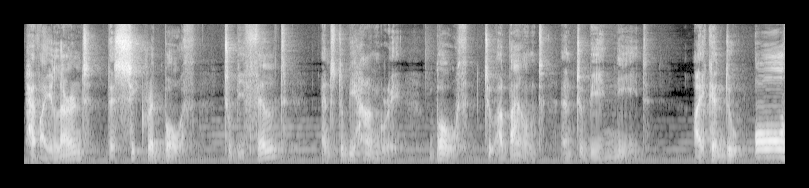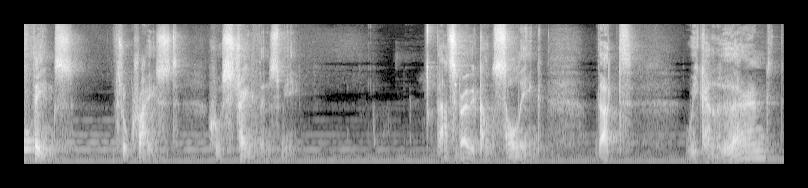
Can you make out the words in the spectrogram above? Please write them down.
have I learned the secret both to be filled and to be hungry, both to abound and to be in need. I can do all things through Christ who strengthens me. That's very consoling that we can learn the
